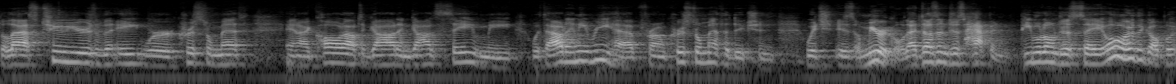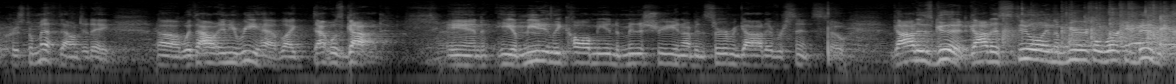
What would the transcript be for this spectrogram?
The last two years of the eight were crystal meth, and I called out to God, and God saved me without any rehab from crystal meth addiction, which is a miracle. That doesn't just happen. People don't just say, Oh, I think I'll put crystal meth down today uh, without any rehab. Like, that was God. And He immediately called me into ministry, and I've been serving God ever since. So, God is good. God is still in the miracle working business.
